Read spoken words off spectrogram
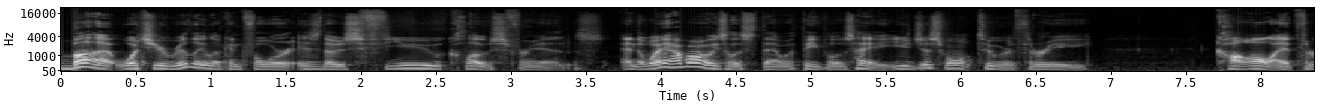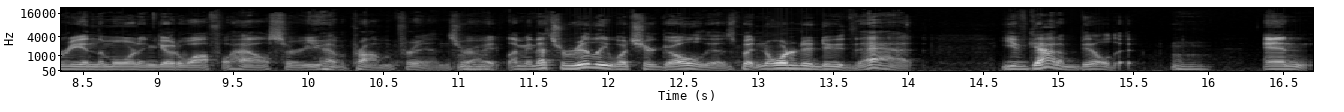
but what you're really looking for is those few close friends. And the way i've always listed that with people is hey you just want two or three call at three in the morning go to waffle house or you have a problem friends mm-hmm. right? I mean that's really what your goal is. But in order to do that you've got to build it mm-hmm. And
